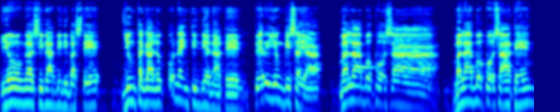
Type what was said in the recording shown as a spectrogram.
yung ah, sinabi ni Baste. Yung Tagalog po naintindihan natin. Pero yung Bisaya, malabo po sa malabo po sa atin.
